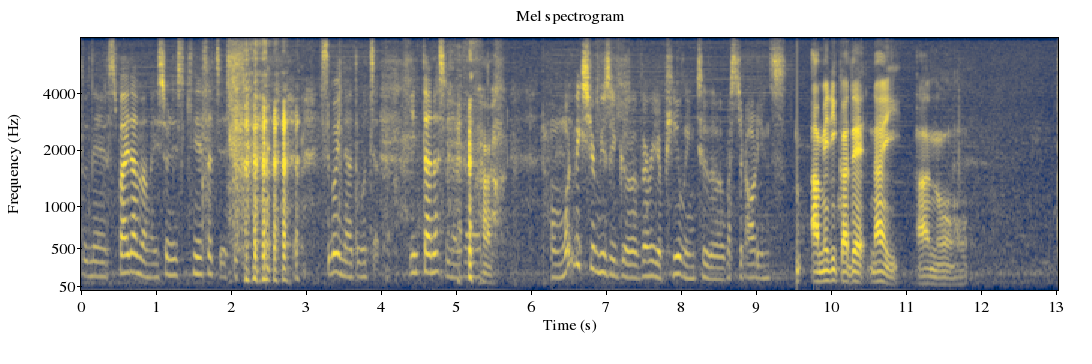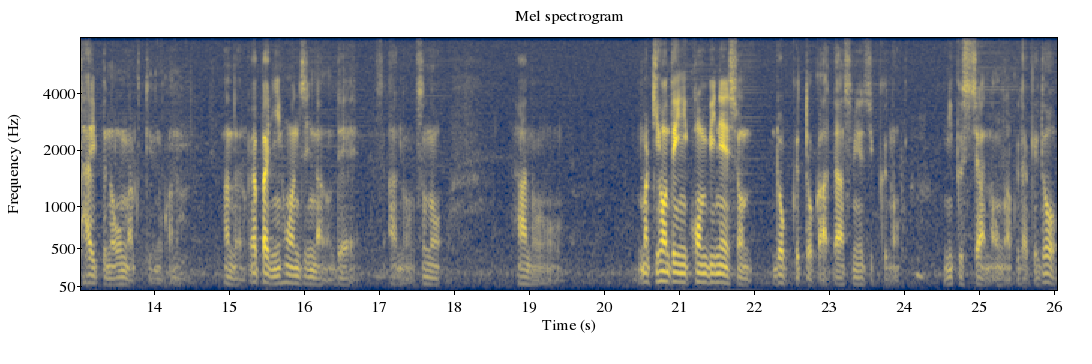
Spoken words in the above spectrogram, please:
とねスパイダーマンが一緒に記念撮影してた。すごいなと思っちゃった。インターナショナルだな。Um, what makes your music uh, very appealing to the Western audience? アメリカでないあのタイプの音楽っていうのかな。なんだろう。やっぱり日本人なのであのそのあの、まあ、基本的にコンビネーションロックとかダンスミュージックのミクスチャーな音楽だけど、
